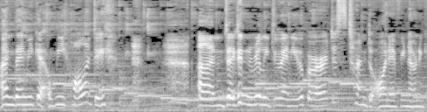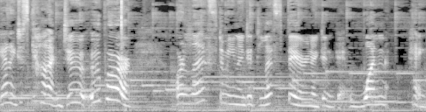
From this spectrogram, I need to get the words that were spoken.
And then we get a wee holiday and I didn't really do any Uber. I just turned it on every now and again. I just can't do Uber or Lyft. I mean, I did Lyft there and I didn't get one ping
